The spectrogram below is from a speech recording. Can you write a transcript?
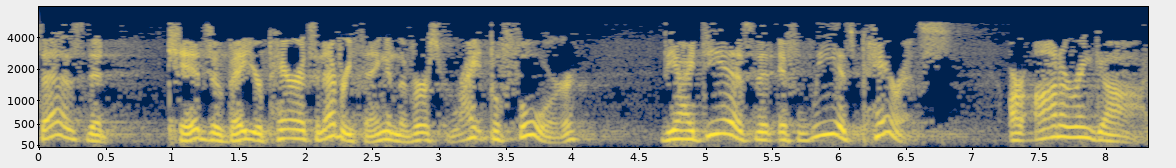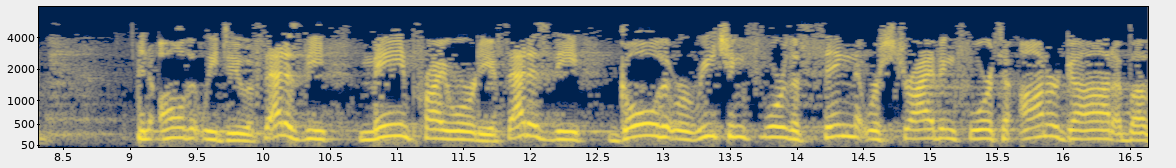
says that kids obey your parents and everything in the verse right before, the idea is that if we as parents are honoring God in all that we do, if that is the main priority, if that is the goal that we're reaching for, the thing that we're striving for, to honor God above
